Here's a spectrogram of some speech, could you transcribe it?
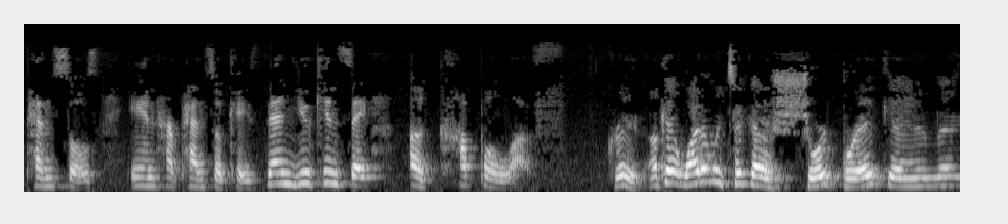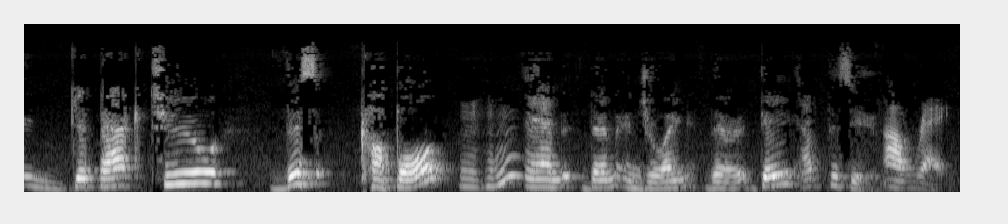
pencils in her pencil case. Then you can say a couple of. Great. Okay, why don't we take a short break and get back to this couple Mm-hmm. and them enjoying their day at the zoo. All right.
